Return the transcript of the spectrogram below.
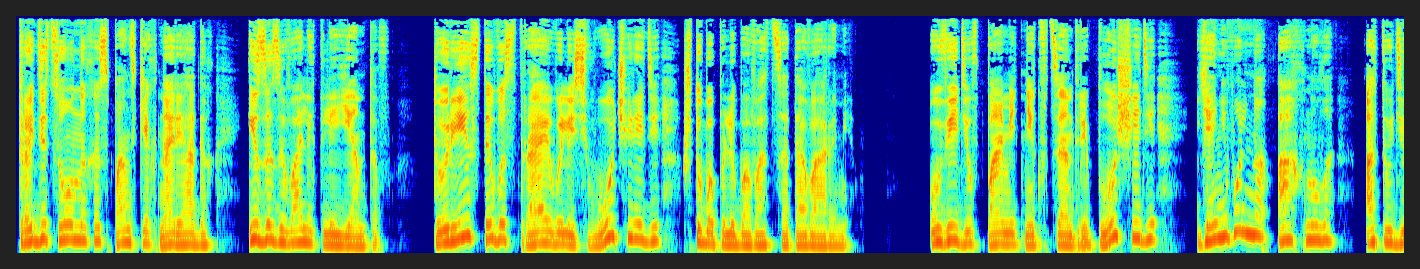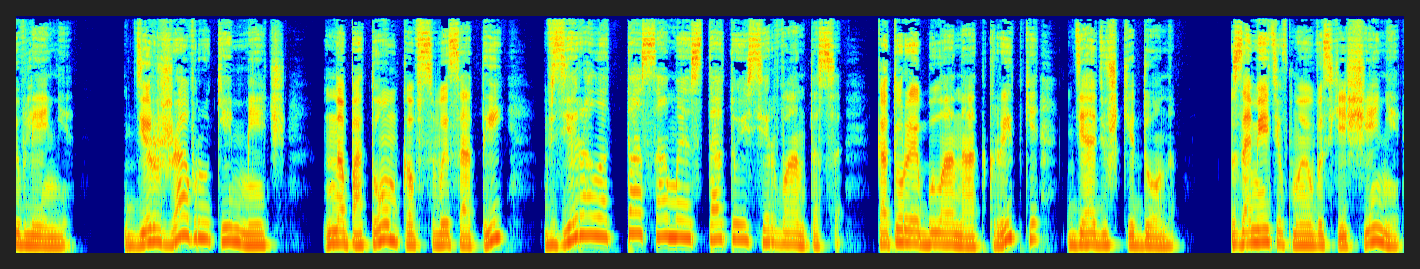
в традиционных испанских нарядах и зазывали клиентов. Туристы выстраивались в очереди, чтобы полюбоваться товарами. Увидев памятник в центре площади, я невольно ахнула от удивления. Держа в руке меч, на потомков с высоты взирала та самая статуя Сервантеса — которая была на открытке дядюшки Дона. Заметив мое восхищение,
